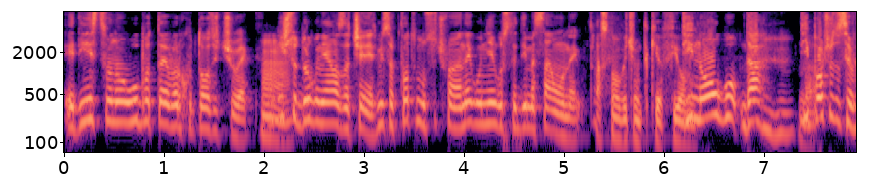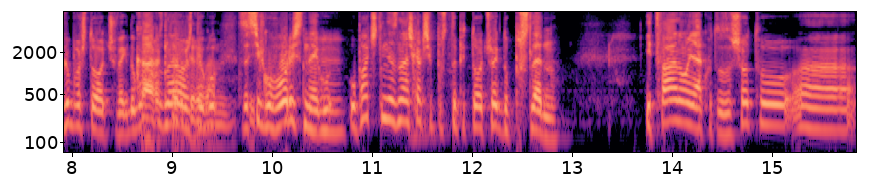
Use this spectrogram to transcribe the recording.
единствено лупата е върху този човек. М. Нищо друго няма значение. В смисъл, каквото му случва на него, ние го следиме само него. Аз много обичам такива филми. Ти много, го- да, Мгм. ти Да. почваш да се влюбваш в този човек, да го познаваш, да, го, да си говориш с него, Мгм. обаче ти не знаеш как ще постъпи този човек до последно. И това е много якото, защото а,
